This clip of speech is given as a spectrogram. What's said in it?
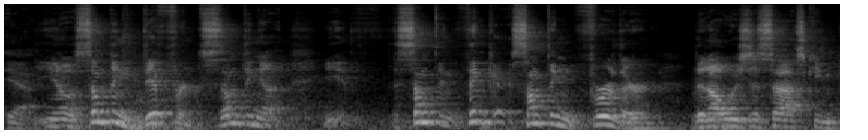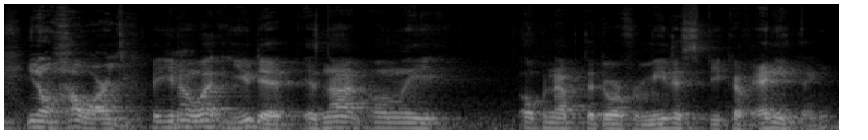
yeah. You know, something different, something, uh, y- something. Think something further than always just asking. You know, how are you? But you know what you did is not only open up the door for me to speak of anything,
